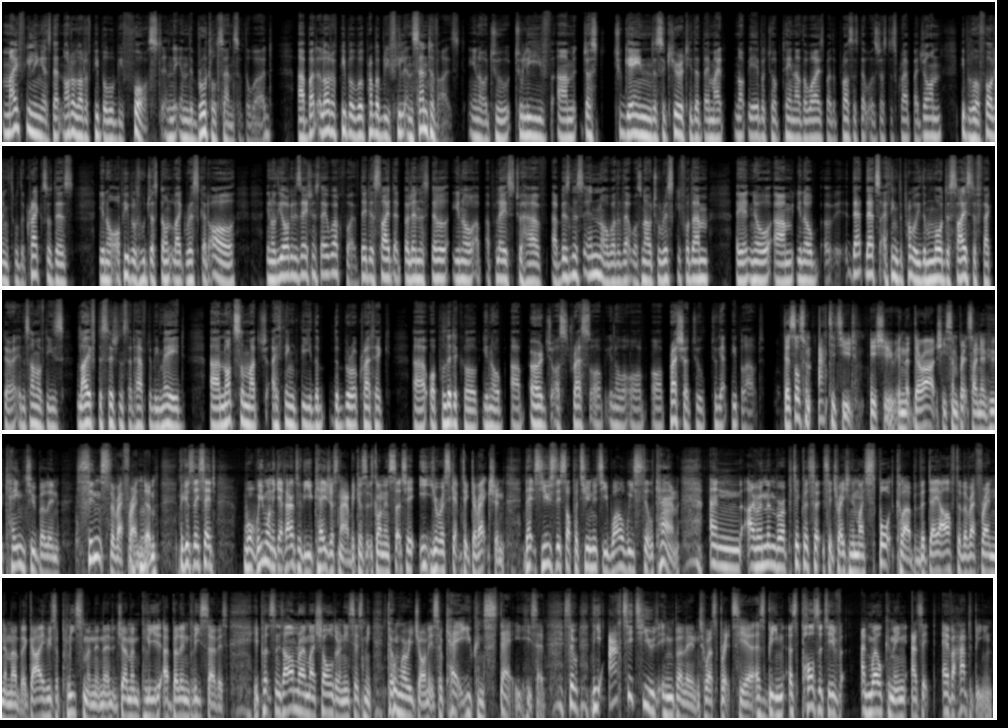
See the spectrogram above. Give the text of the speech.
My feeling is that not a lot of people will be forced in the in the brutal sense of the word, uh, but a lot of people will probably feel incentivized, you know, to to leave um, just to gain the security that they might not be able to obtain otherwise by the process that was just described by John. People who are falling through the cracks of this, you know, or people who just don't like risk at all. You know, the organizations they work for. If they decide that Berlin is still, you know, a, a place to have a business in, or whether that was now too risky for them, uh, you know, um, you know, uh, that that's I think the, probably the more decisive factor in some of these life decisions that have to be made. Uh, not so much, I think, the the, the bureaucratic uh, or political, you know, uh, urge or stress or you know or, or pressure to to get people out. There's also an attitude issue in that there are actually some Brits I know who came to Berlin since the referendum mm-hmm. because they said, well, we want to get out of the UK just now because it's gone in such a Eurosceptic direction. Let's use this opportunity while we still can. And I remember a particular situation in my sport club the day after the referendum. A, guy who's a policeman in the German poli- uh, Berlin police service. He puts his arm around my shoulder and he says to me, "Don't worry, John. It's okay. You can stay." He said. So the attitude in Berlin to us Brits here has been as positive and welcoming as it ever had been.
